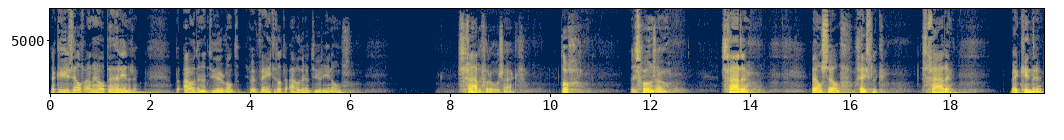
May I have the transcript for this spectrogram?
Daar kun je jezelf aan helpen herinneren. De oude natuur, want we weten dat de oude natuur in ons schade veroorzaakt. Toch? Dat is gewoon zo. Schade bij onszelf, geestelijk. Schade bij kinderen.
